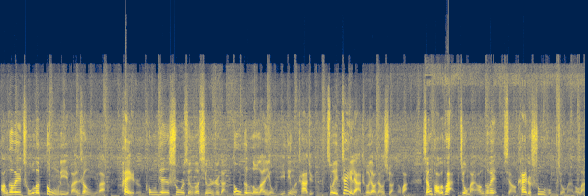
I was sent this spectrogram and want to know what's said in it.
昂科威除了动力完胜以外，配置、空间、舒适性和行驶质感都跟楼兰有一定的差距。所以这俩车要想选的话，想跑得快就买昂科威，想要开着舒服就买楼兰。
